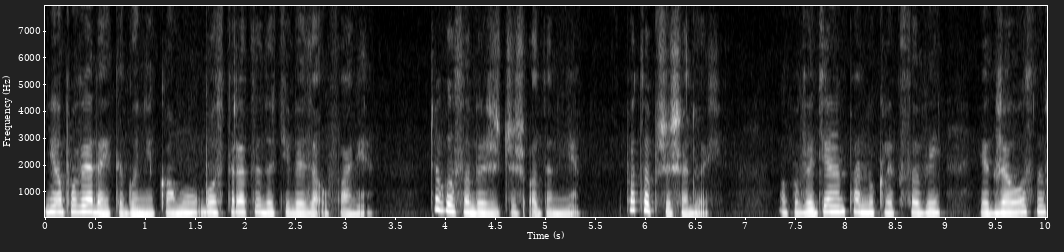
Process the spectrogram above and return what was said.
Nie opowiadaj tego nikomu, bo stracę do ciebie zaufanie. Czego sobie życzysz ode mnie? Po co przyszedłeś? Opowiedziałem panu Kleksowi, jak żałosne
